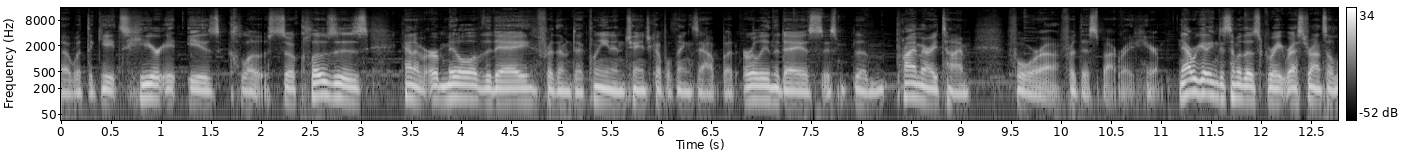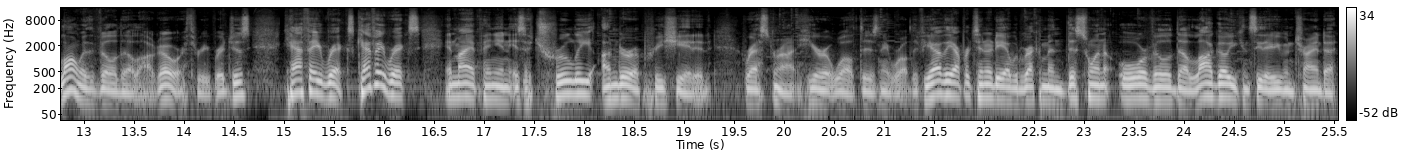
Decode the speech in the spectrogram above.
uh, with the gates here, it is closed. So it closes kind of er, middle of the day for them to clean and change a couple things out. But early in the day is, is the primary time for uh, for this spot right here. Now we're getting to some of those great restaurants along with Villa del Lago or Three Bridges. Cafe Rix. Cafe Rix, in my opinion, is a truly underappreciated restaurant here at Walt Disney World. If you have the opportunity, I would recommend this one or Villa del Lago. You can see they're even trying to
